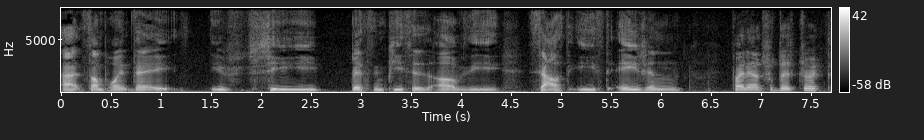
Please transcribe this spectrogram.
at some point they you see bits and pieces of the Southeast Asian financial district.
